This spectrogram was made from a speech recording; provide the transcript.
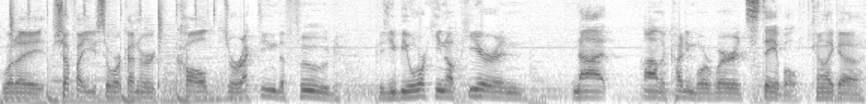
what a chef I used to work under called directing the food because you'd be working up here and not on the cutting board where it's stable, kind of like a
